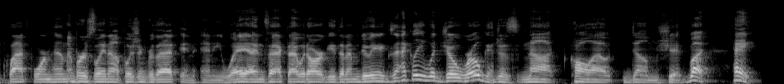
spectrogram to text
deplatform him. I'm personally not pushing for that in any way. In fact, I would argue that I'm doing exactly what Joe Rogan, just not call out dumb shit. But hey,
